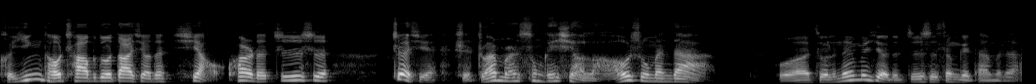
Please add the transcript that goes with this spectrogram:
和樱桃差不多大小的小块的芝士，这些是专门送给小老鼠们的。我做了那么小的芝士送给他们呢。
